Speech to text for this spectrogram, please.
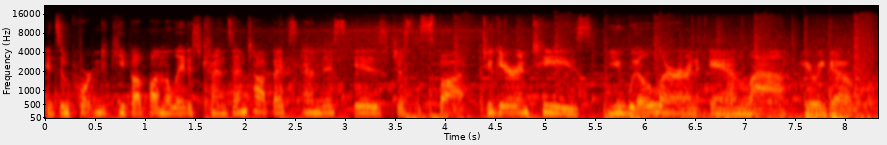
It's important to keep up on the latest trends and topics, and this is just the spot. Two guarantees you will learn and laugh. Here we go.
